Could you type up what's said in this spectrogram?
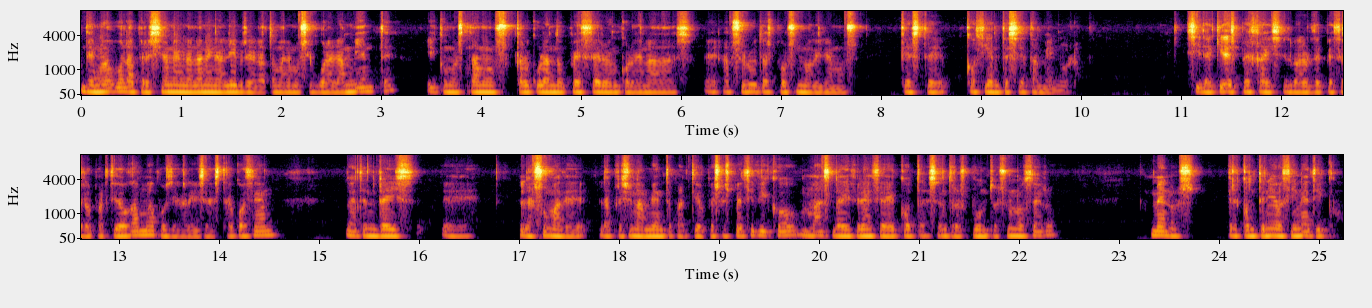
De nuevo, la presión en la lámina libre la tomaremos igual al ambiente, y como estamos calculando P0 en coordenadas eh, absolutas, pues no diremos que este cociente sea también nulo. Si de aquí despejáis el valor de P0 partido gamma, pues llegaréis a esta ecuación, donde tendréis eh, la suma de la presión ambiente partido peso específico más la diferencia de cotas entre los puntos 1, 0, menos el contenido cinético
